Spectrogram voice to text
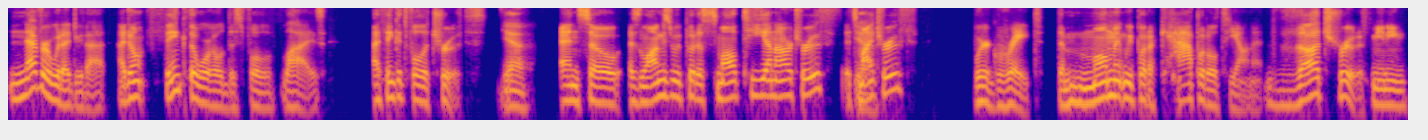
never would I do that. I don't think the world is full of lies. I think it's full of truths. Yeah. And so as long as we put a small t on our truth, it's yeah. my truth, we're great. The moment we put a capital T on it, the truth, meaning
